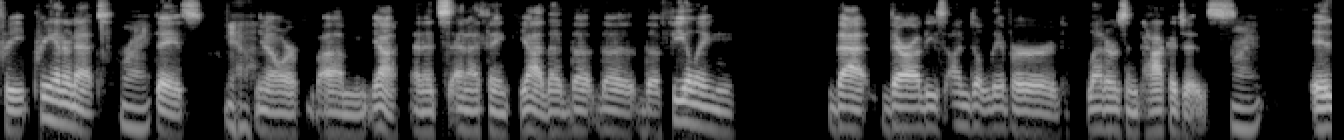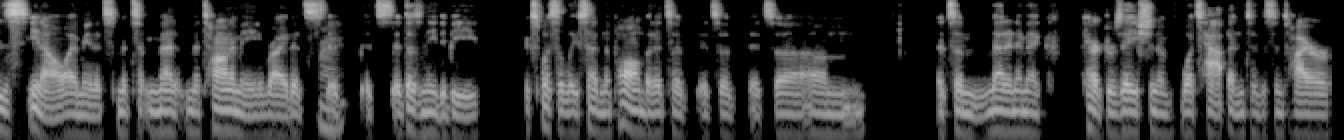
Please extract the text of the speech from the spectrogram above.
pre pre internet right. days yeah you know or um yeah and it's and i think yeah the the the the feeling that there are these undelivered letters and packages right is you know i mean it's met- met- metonymy right it's right. It, it's it doesn't need to be explicitly said in the poem but it's a it's a it's a um it's a metonymic characterization of what's happened to this entire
